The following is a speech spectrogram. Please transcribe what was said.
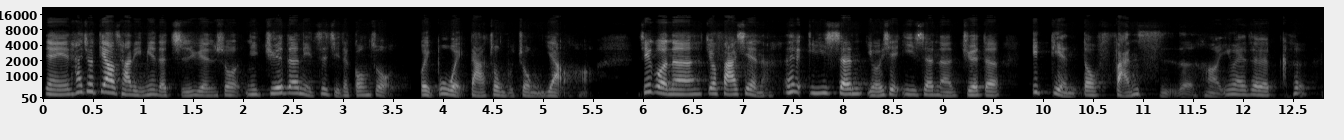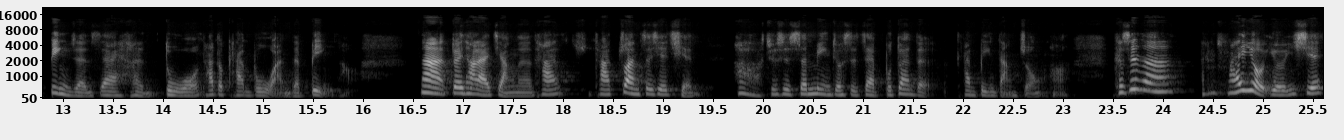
诶，他就调查里面的职员说，你觉得你自己的工作伟不伟大，重不重要哈？结果呢，就发现了那个医生有一些医生呢，觉得一点都烦死了哈，因为这个客病人实在很多，他都看不完的病哈。那对他来讲呢，他他赚这些钱啊，就是生命就是在不断的。看病当中哈，可是呢，还有有一些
